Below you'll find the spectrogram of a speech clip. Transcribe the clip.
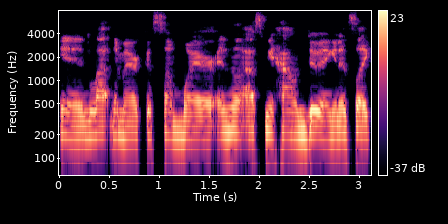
in Latin America somewhere, and they'll ask me how I'm doing, and it's like,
